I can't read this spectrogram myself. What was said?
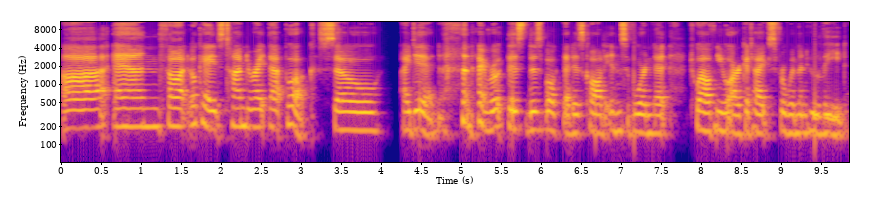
Uh, and thought, okay, it's time to write that book. So I did. And I wrote this this book that is called Insubordinate: 12 New Archetypes for Women Who Lead.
